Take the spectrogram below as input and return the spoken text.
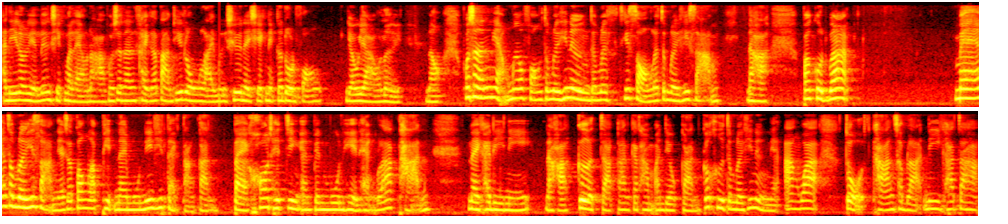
อันนี้เราเรียนเรื่องเช็คมาแล้วนะคะ เพราะฉะนั้นใครก็ตามที่ลงลายมือชื่อในเช็คเนี่ยก็โดนฟ้อง ยาวๆเลยเนาะเพราะฉะนั้นเนี่ยเมื่อฟ้องจำเลยที่ 1จำเลยที่ 2 และจำเลยที่3นะคะปรากฏว่า แม้จำเลยที่3เนี่ยจะต้องรับผิดในมูลหนี้ที่แตกต่างกัน แต่ข้อเท็จจริงอันเป็นมูลเหตุแห่งรากฐานในคดีนี้นะคะเกิดจากการกระทำอันเดียวกัน ก็คือจำเลยที่1เนี่ยอ้างว่าโจทย์ค้างชำระหนี้ค่าจ้าง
